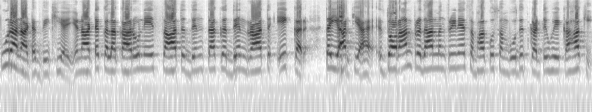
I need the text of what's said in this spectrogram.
पूरा नाटक देखी है। यह नाटक कलाकारों ने सात दिन तक दिन रात एक कर तैयार किया है। इस दौरान प्रधानमंत्री ने सभा को संबोधित करते हुए कहा कि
